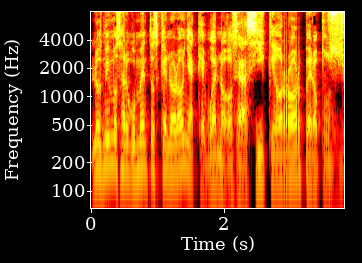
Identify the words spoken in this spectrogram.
los mismos argumentos que Noroña, que bueno, o sea, sí, qué horror, pero pues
